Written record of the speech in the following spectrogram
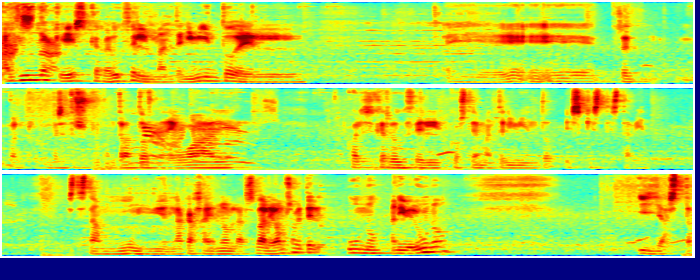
Hay uno que es que reduce el mantenimiento del... Eh, eh, re- bueno, recompensas sus contratos, me da igual. ¿Cuál es el que reduce el coste de mantenimiento? Es que este está bien. Este está muy bien, la caja de Noblars. Vale, vamos a meter uno a nivel 1. Y ya está.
